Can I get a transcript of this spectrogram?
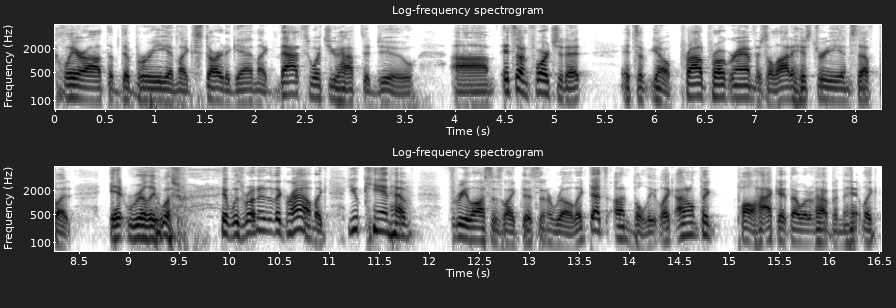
clear out the debris and like start again. Like that's what you have to do. Um, it's unfortunate. It's a you know proud program. There's a lot of history and stuff, but it really was it was run into the ground. Like you can't have three losses like this in a row. Like that's unbelievable. Like I don't think Paul Hackett that would have happened to him. Like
